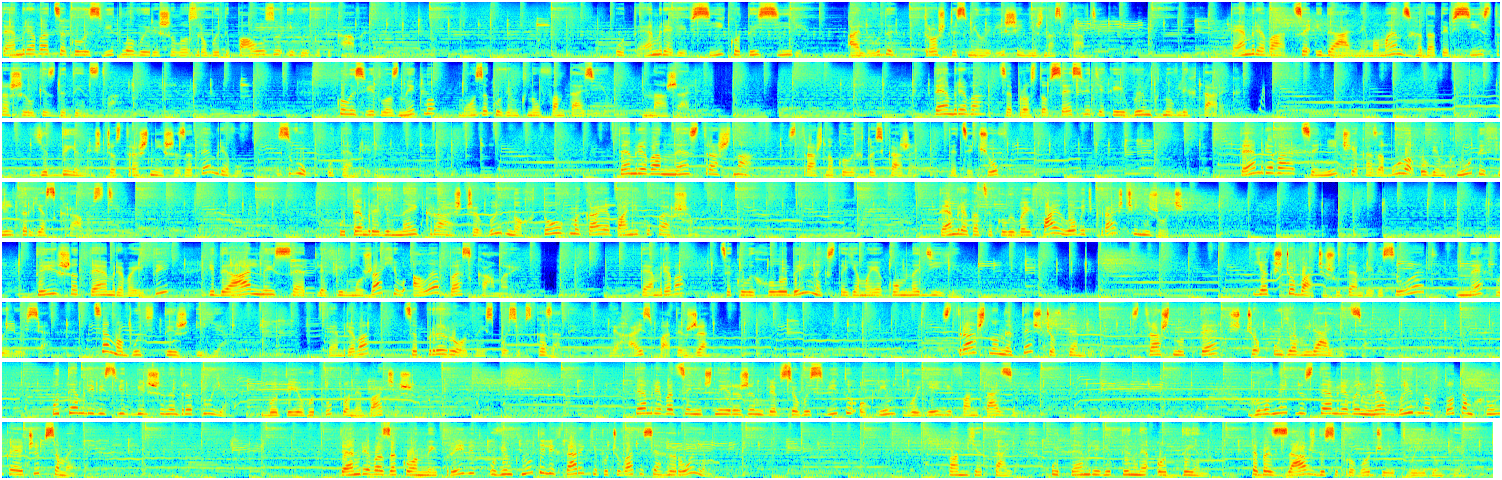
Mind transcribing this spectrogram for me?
Темрява це коли світло вирішило зробити паузу і випити кави. У темряві всі коти сірі, а люди трошки сміливіші, ніж насправді. Темрява це ідеальний момент згадати всі страшилки з дитинства. Коли світло зникло, мозок увімкнув фантазію. На жаль. Темрява це просто всесвіт, який вимкнув ліхтарик. Єдине, що страшніше за темряву звук у темряві. Темрява не страшна. Страшно, коли хтось каже: Ти це чув? Темрява це ніч, яка забула увімкнути фільтр яскравості. У темряві найкраще видно, хто вмикає паніку першим. Темрява це коли Wi-Fi ловить краще, ніж очі. Тиша, темрява і ти ідеальний сет для фільму жахів, але без камери. Темрява це коли холодильник стає маяком надії. Якщо бачиш у темряві силует, не хвилюйся. Це, мабуть, ти ж і є. Темрява це природний спосіб сказати лягай спати вже. Страшно не те, що в темряві, страшно те, що уявляється. Темряві світ більше не дратує, бо ти його тупо не бачиш. Темрява це нічний режим для всього світу, окрім твоєї фантазії. Головний плюс темряви не видно, хто там хрумкає чипсами. Темрява законний привід увімкнути ліхтарик і почуватися героєм. Пам'ятай, у темряві ти не один. Тебе завжди супроводжують твої думки.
